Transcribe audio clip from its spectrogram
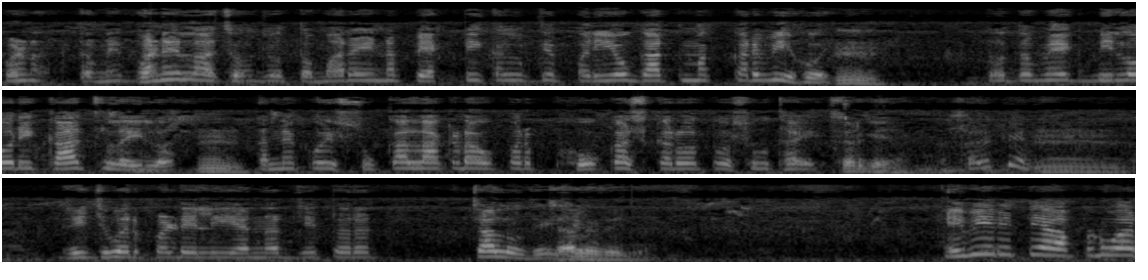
પણ તમે ભણેલા છો જો તમારે એને પ્રેક્ટિકલ કે પ્રયોગાત્મક કરવી હોય તો તમે એક બિલોરી કાચ લઈ લો અને કોઈ સૂકા લાકડા ઉપર ફોકસ કરો તો શું થાય? સળગે. સળગે ને? રીઝવર પડેલી એનર્જી તરત ચાલુ થઈ ચાલુ થઈ જાય. એવી રીતે આપણું આ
